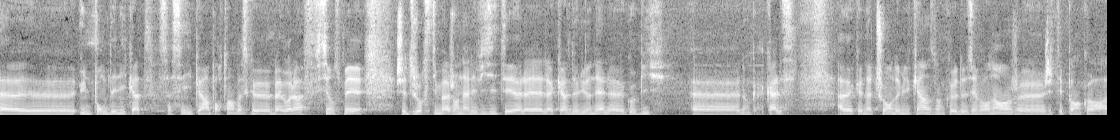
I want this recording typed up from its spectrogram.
euh, une pompe délicate, ça c'est hyper important parce que ben voilà, si on se met, j'ai toujours cette image, on est allé visiter la, la cave de Lionel euh, Gobi. Euh, donc à Cals avec Nacho en 2015 donc euh, deuxième vendange. Euh, j'étais pas encore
